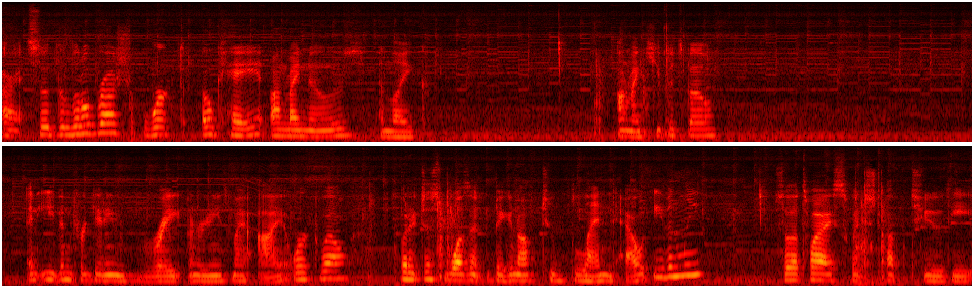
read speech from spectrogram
Alright, so the little brush worked okay on my nose and like on my cupid's bow. And even for getting right underneath my eye it worked well, but it just wasn't big enough to blend out evenly. So that's why I switched up to the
